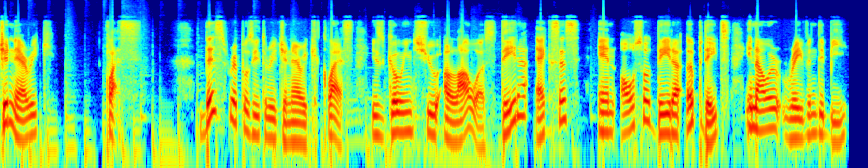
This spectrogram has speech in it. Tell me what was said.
generic class. This repository generic class is going to allow us data access and also data updates in our RavenDB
